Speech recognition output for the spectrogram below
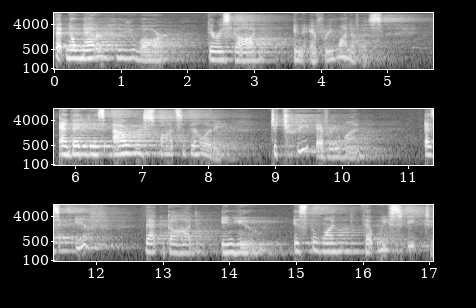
that no matter who you are, there is God in every one of us, and that it is our responsibility to treat everyone as if that God in you is the one that we speak to.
